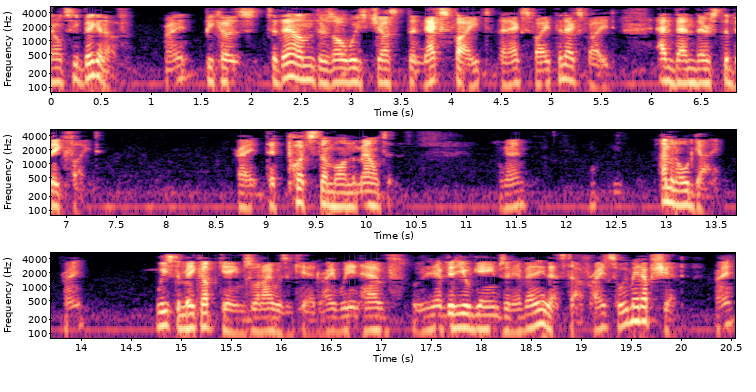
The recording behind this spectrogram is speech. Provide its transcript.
don't see big enough, right? Because to them, there's always just the next fight, the next fight, the next fight, and then there's the big fight, right? That puts them on the mountain. Okay? I'm an old guy, right? We used to make up games when I was a kid, right? We didn't have we didn't have video games, and have any of that stuff, right? So we made up shit, right?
